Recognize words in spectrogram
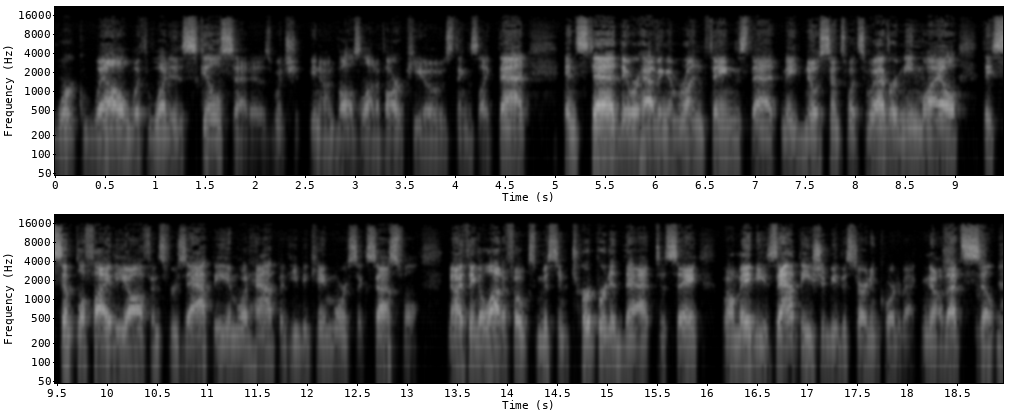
work well with what his skill set is, which you know involves a lot of RPOs, things like that. Instead, they were having him run things that made no sense whatsoever. Meanwhile, they simplify the offense for Zappe, and what happened? He became more successful. Now, I think a lot of folks misinterpreted that to say, well, maybe Zappe should be the starting quarterback. No, that's silly.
